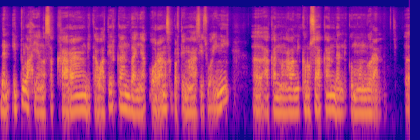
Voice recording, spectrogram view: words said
Dan itulah yang sekarang dikhawatirkan banyak orang seperti mahasiswa ini e, akan mengalami kerusakan dan kemunduran. E,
